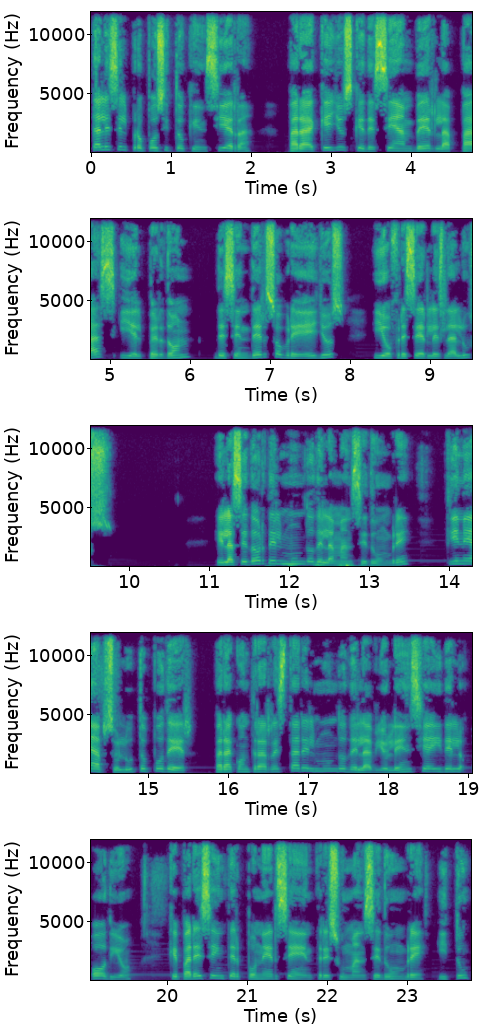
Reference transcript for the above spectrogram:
Tal es el propósito que encierra para aquellos que desean ver la paz y el perdón descender sobre ellos y ofrecerles la luz. El hacedor del mundo de la mansedumbre tiene absoluto poder para contrarrestar el mundo de la violencia y del odio que parece interponerse entre su mansedumbre y tú.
